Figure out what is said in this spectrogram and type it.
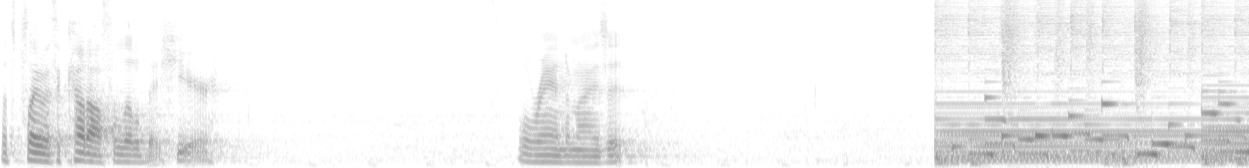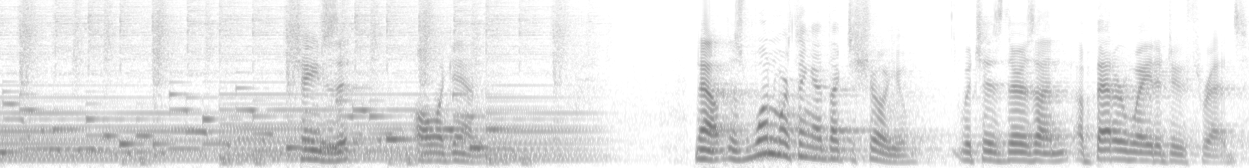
Let's play with the cutoff a little bit here. We'll randomize it. Changes it all again. Now, there's one more thing I'd like to show you, which is there's a, a better way to do threads.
